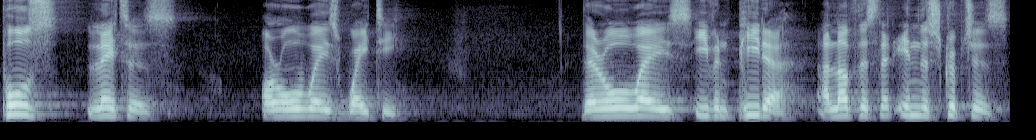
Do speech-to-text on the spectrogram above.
Paul's letters are always weighty. They're always, even Peter, I love this that in the scriptures,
